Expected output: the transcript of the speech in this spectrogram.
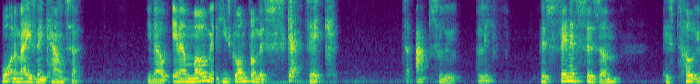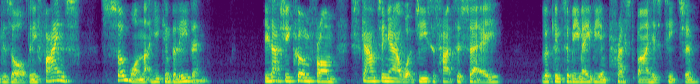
What an amazing encounter. You know, in a moment, he's gone from this skeptic to absolute belief. His cynicism is totally dissolved, and he finds someone that he can believe in. He's actually come from scouting out what Jesus had to say, looking to be maybe impressed by his teaching.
